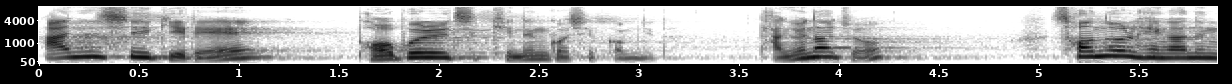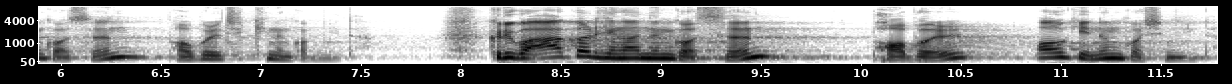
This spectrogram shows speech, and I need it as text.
안식일에 법을 지키는 것일 겁니다. 당연하죠. 선을 행하는 것은 법을 지키는 겁니다. 그리고 악을 행하는 것은 법을 어기는 것입니다.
